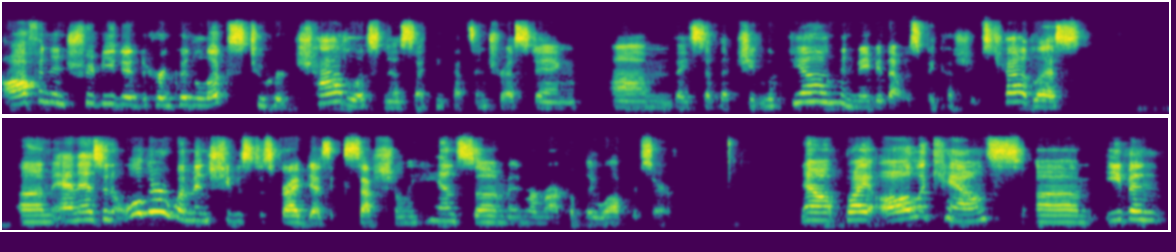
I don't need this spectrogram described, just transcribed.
often attributed her good looks to her childlessness. I think that's interesting. Um, they said that she looked young, and maybe that was because she was childless. Um, and as an older woman, she was described as exceptionally handsome and remarkably well preserved. Now, by all accounts, um, even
